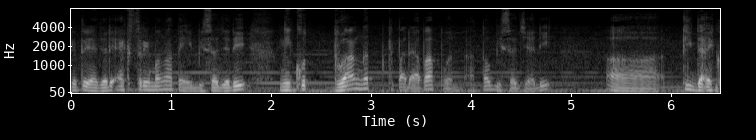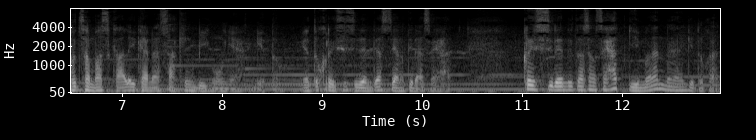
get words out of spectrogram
gitu ya. Jadi ekstrim banget nih. Bisa jadi ngikut banget kepada apa pun atau bisa jadi uh, tidak ikut sama sekali karena saking bingungnya gitu. Itu krisis identitas yang tidak sehat. Krisis identitas yang sehat gimana gitu kan?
